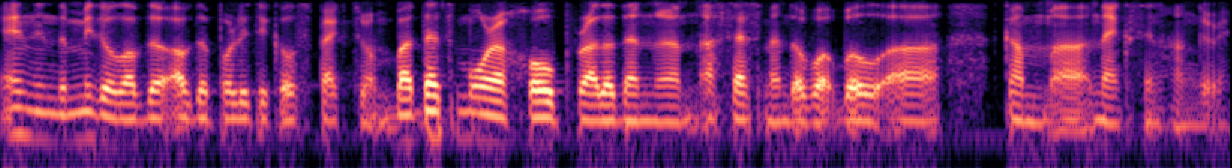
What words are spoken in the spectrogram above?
and in the middle of the of the political spectrum. But that's more a hope rather than an assessment of what will uh, come uh, next in Hungary.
